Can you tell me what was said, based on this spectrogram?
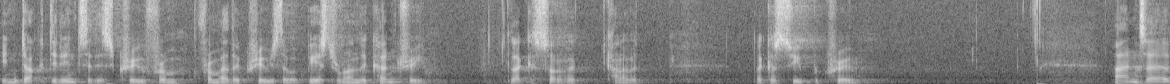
inducted into this crew from, from other crews that were based around the country, like a sort of a kind of a, like a super crew. And uh,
